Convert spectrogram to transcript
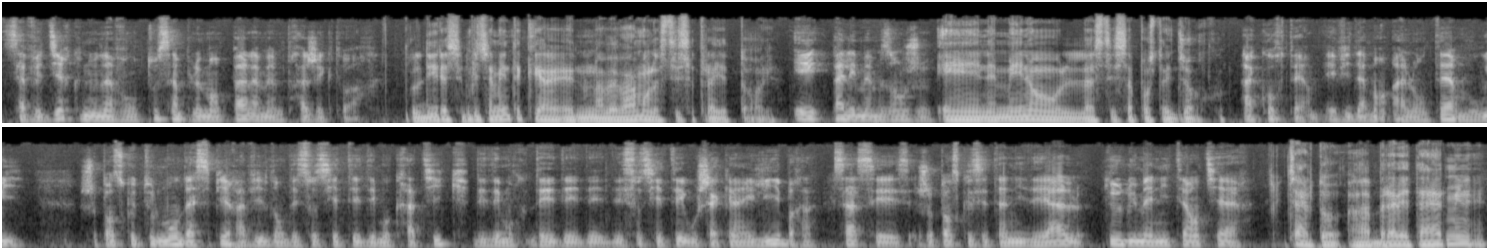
Ça veut dire que nous n'avons tout simplement pas la même trajectoire. Vuol dire semplicemente che non avevamo la stessa traiettoria. Et pas les mêmes enjeux. E nemmeno la stessa posta in gioco. À court terme, évidemment, à long terme, oui. Je pense que tout le monde aspire à vivre dans des sociétés démocratiques, des, démo des, des, des sociétés où chacun est libre. Ça, c'est, je pense que c'est un idéal de l'umanité entière. Certo, a breve termine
